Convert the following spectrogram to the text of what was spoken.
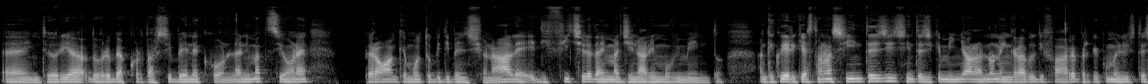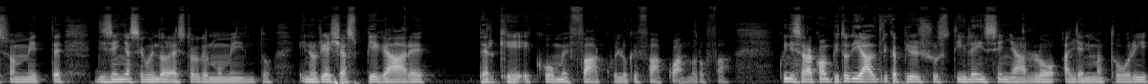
eh, in teoria dovrebbe accordarsi bene con l'animazione, però anche molto bidimensionale e difficile da immaginare in movimento. Anche qui è richiesta una sintesi, sintesi che Mignola non è in grado di fare perché come lui stesso ammette disegna seguendo l'estero del momento e non riesce a spiegare perché e come fa quello che fa quando lo fa. Quindi sarà compito di altri capire il suo stile e insegnarlo agli animatori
